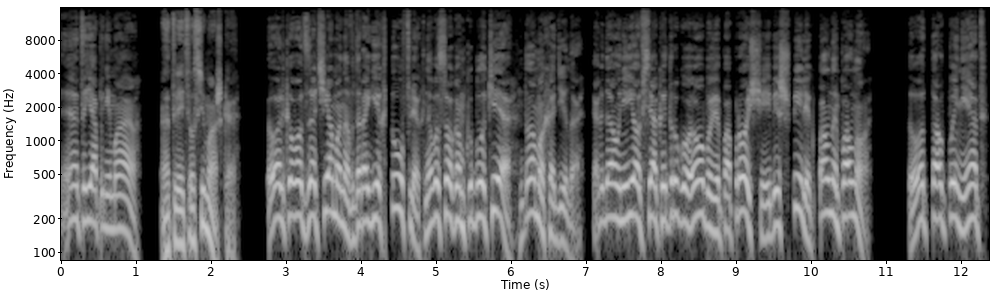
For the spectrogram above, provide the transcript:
Это я понимаю», — ответил Симашка. «Только вот зачем она в дорогих туфлях на высоком каблуке дома ходила, когда у нее всякой другой обуви попроще и без шпилек полным-полно? Тут толпы нет.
